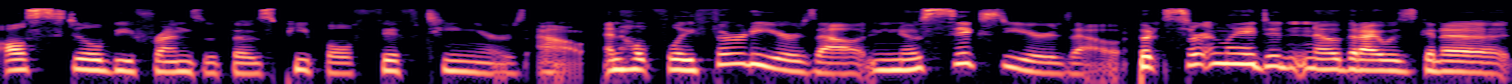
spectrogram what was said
I'll still be friends with those people 15 years out and hopefully 30 years out, and, you know, 60 years out. But certainly I didn't know that I was going to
